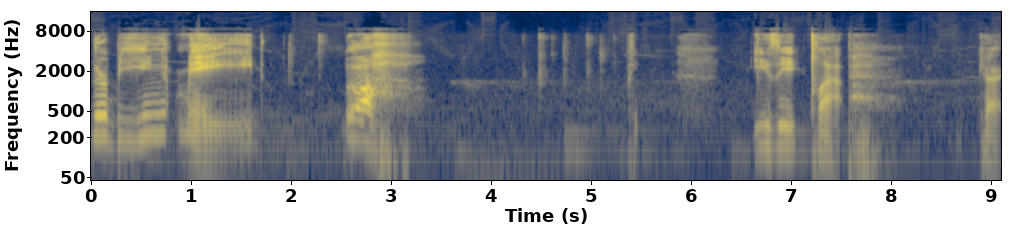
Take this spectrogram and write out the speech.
They're being made. Ugh. easy clap. Okay.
